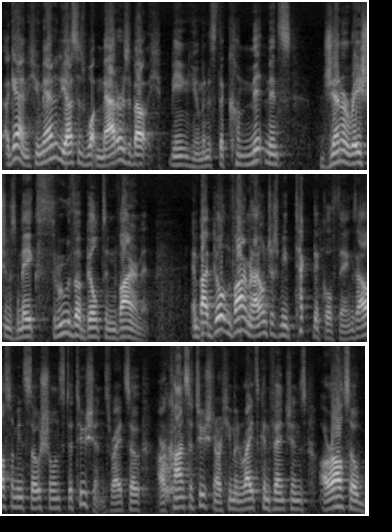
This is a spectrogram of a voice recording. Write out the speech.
again, humanity us is what matters about being human. It's the commitments generations make through the built environment. And by built environment, I don't just mean technical things. I also mean social institutions, right? So our Constitution, our human rights conventions are also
